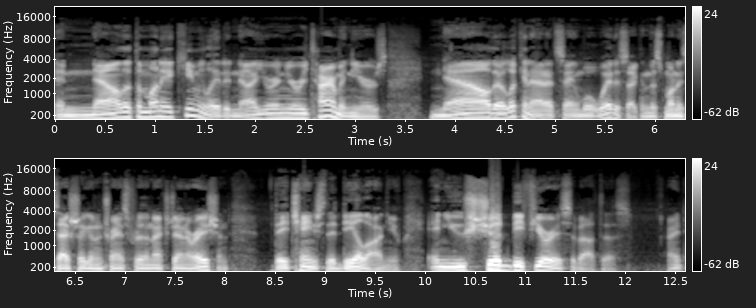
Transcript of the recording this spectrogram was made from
And now that the money accumulated, now you're in your retirement years. Now they're looking at it saying, well, wait a second, this money's actually going to transfer to the next generation. They changed the deal on you. And you should be furious about this. Right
